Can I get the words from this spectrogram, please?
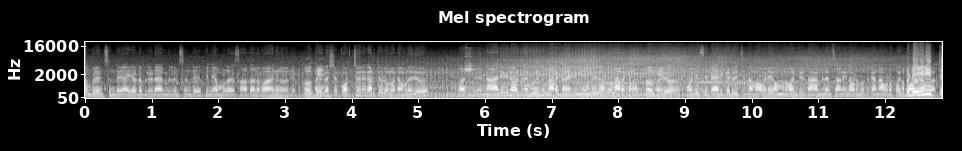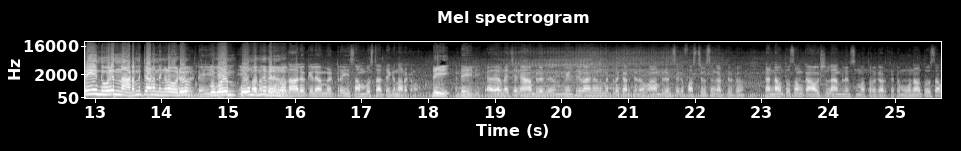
ആംബുലൻസ് ഉണ്ട് ഐ ഒ ഡബ്ല്യൂടെ ആംബുലൻസ് ഉണ്ട് പിന്നെ നമ്മളെ സാധാരണ വാഹനങ്ങളുണ്ട്. പക്ഷെ കുറച്ചൊരു കടത്തി വിടുള്ളൂ. നമ്മളൊരു നാല് കിലോമീറ്റർ വീണ്ടും നടക്കണം. അല്ലെങ്കിൽ മൂന്ന് കിലോമീറ്റർ നടക്കണം. ഒരു പോലീസ് ബാരിക്കേഡ് വെച്ചിട്ടുണ്ടാവും. അവിടെ നമ്മൾ വണ്ടി എടുത്തു. ആംബുലൻസ് ആണെങ്കിൽ അവിടെ നിർത്തും. കാരണം അവിടെ പോയി ഡെയിലി ഇത്രയും ദൂരം നടന്നിട്ടാണ് നിങ്ങൾ ഓരോ നാലോ കിലോമീറ്റർ ഈ സംഭവ സ്ഥലത്തേക്ക് നടക്കണം. ഡെയിലി ഡെയിലി അതെന്ന് വെച്ചാൽ ആംബുലൻസ് മിലിറ്ററി വാഹനങ്ങളും മറ്റൊക്കെ കടത്തിടും ആംബുലൻസ് ഒക്കെ ഫസ്റ്റ് ദിവസം കടത്തിവിട്ടു. രണ്ടാമത്തെ ദിവസം നമുക്ക് ആവശ്യമുള്ള ആംബുലൻസ് മാത്രമേ കടത്തിട്ടു മൂന്നാമത്തെ ദിവസം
